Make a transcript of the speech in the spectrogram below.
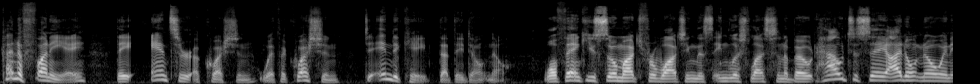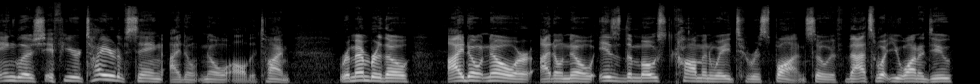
Kind of funny, eh? They answer a question with a question to indicate that they don't know. Well, thank you so much for watching this English lesson about how to say I don't know in English if you're tired of saying I don't know all the time. Remember, though, I don't know or I don't know is the most common way to respond. So if that's what you want to do,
